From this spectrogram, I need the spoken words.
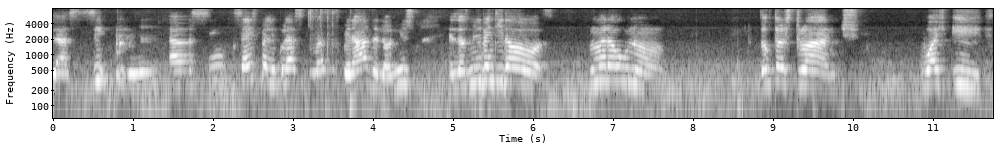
las, seis películas más esperadas del, del 2022. Número 1. Doctor Strange. What If.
